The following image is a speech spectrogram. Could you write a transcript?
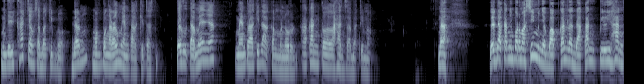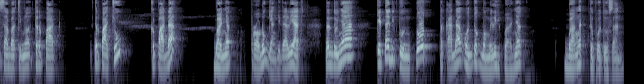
menjadi kacau sahabat hipno dan mempengaruhi mental kita. Terutamanya mental kita akan menurun, akan kelelahan sahabat hipno. Nah, ledakan informasi menyebabkan ledakan pilihan sahabat hipno terpacu kepada banyak produk yang kita lihat. Tentunya kita dituntut terkadang untuk memilih banyak banget keputusan.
